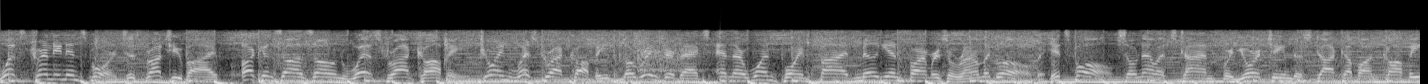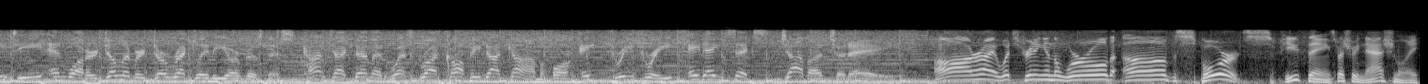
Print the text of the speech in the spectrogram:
What's trending in sports is brought to you by Arkansas's own West Rock Coffee. Join West Rock Coffee, the Razorbacks, and their 1.5 million farmers around the globe. It's fall, so now it's time for your team to stock up on coffee, tea, and water delivered directly to your business. Contact them at westrockcoffee.com or 833-886-JAVA today. All right, what's trending in the world of sports? A few things, especially nationally.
